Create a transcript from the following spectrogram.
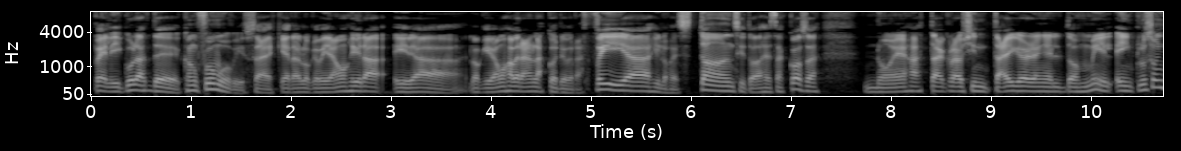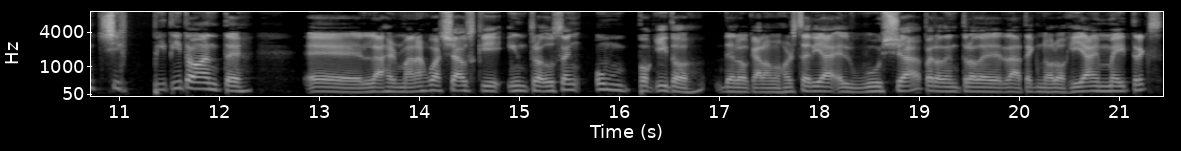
películas de Kung Fu movies, ¿sabes? Que era lo que veíamos ir a, ir a, lo que íbamos a ver eran las coreografías y los stunts y todas esas cosas. No es hasta Crouching Tiger en el 2000, e incluso un chispitito antes, eh, las hermanas Wachowski introducen un poquito de lo que a lo mejor sería el wuxia, pero dentro de la tecnología en Matrix,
